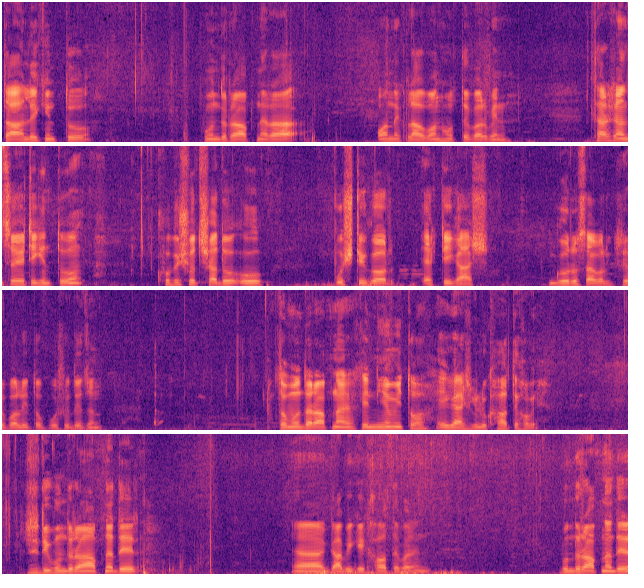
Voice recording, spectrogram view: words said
তাহলে কিন্তু বন্ধুরা আপনারা অনেক লাভবান হতে পারবেন। তার কারণ এটি কিন্তু খুবই সুস্বাদু ও পুষ্টিকর একটি ঘাস। গরু, ছাগল, গৃহপালিত পশুদের জন্য। তো বন্ধুরা, আপনাকে নিয়মিত এই ঘাসগুলো খাওয়াতে হবে। যদি বন্ধুরা আপনাদের গাভীকে খাওয়াতে পারেন, বন্ধুরা আপনাদের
